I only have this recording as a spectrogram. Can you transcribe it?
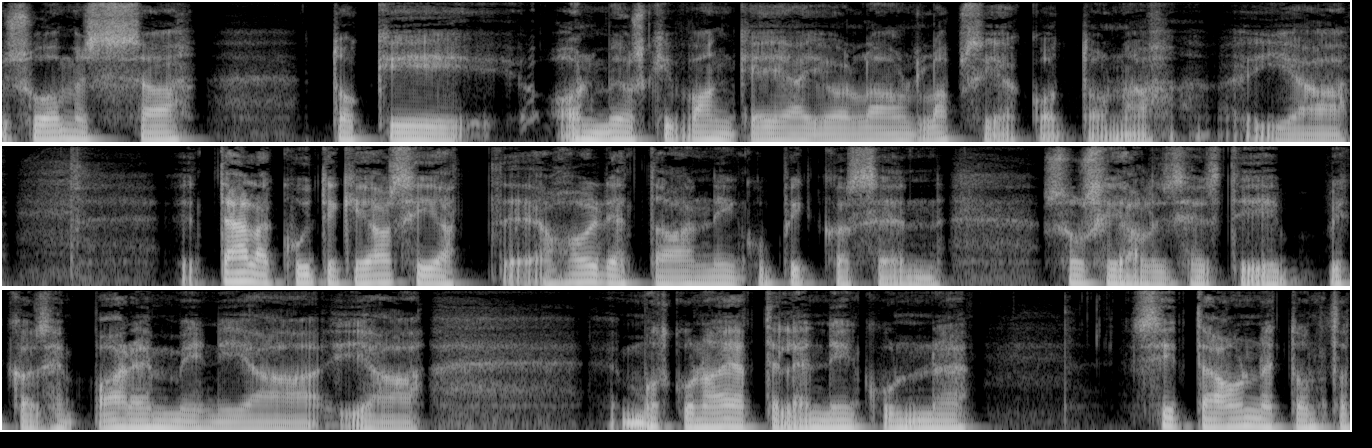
Suomessa toki on myöskin vankeja, joilla on lapsia kotona ja täällä kuitenkin asiat hoidetaan niin kuin pikkasen sosiaalisesti pikkasen paremmin ja, ja mutta kun ajattelen niin kuin sitä onnetonta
